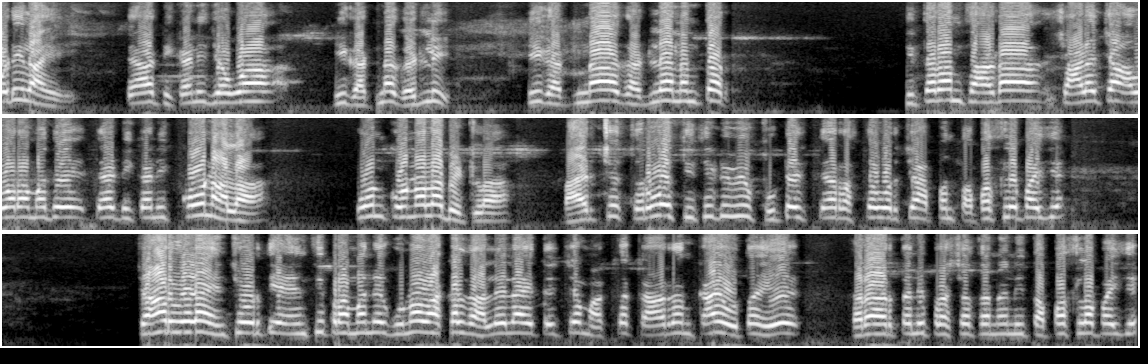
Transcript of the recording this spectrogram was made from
वडील आहे त्या ठिकाणी जेव्हा ही घटना घडली ही घटना घडल्यानंतर सीताराम साडा शाळेच्या आवारामध्ये त्या ठिकाणी कोण आला कोण कोणाला भेटला बाहेरचे सर्व सीसीटीव्ही फुटेज त्या रस्त्यावरचे आपण तपासले पाहिजे. चार वेळा यांच्यावरती एनसी प्रमाणे गुन्हा दाखल झालेला आहे. त्याच्या मागचं कारण काय होतं हे खऱ्या अर्थाने प्रशासनाने तपासला पाहिजे.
